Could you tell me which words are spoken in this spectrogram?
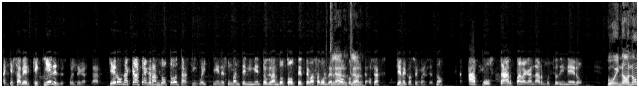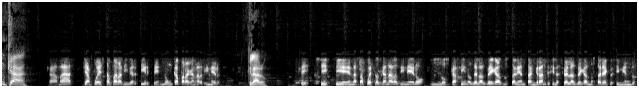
Hay que saber qué quieres después de gastar. Quiero una casa grandotota. Sí, güey, tienes un mantenimiento grandotote, te vas a volver Claro, loco. claro. O sea, tiene consecuencias, ¿no? Apostar para ganar mucho dinero. Uy, no, nunca. Jamás. Se apuesta para divertirse, nunca para ganar dinero. Claro. ¿Sí? Si, si en las apuestas ganaras dinero, los casinos de Las Vegas no estarían tan grandes y la ciudad de Las Vegas no estaría creciendo,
